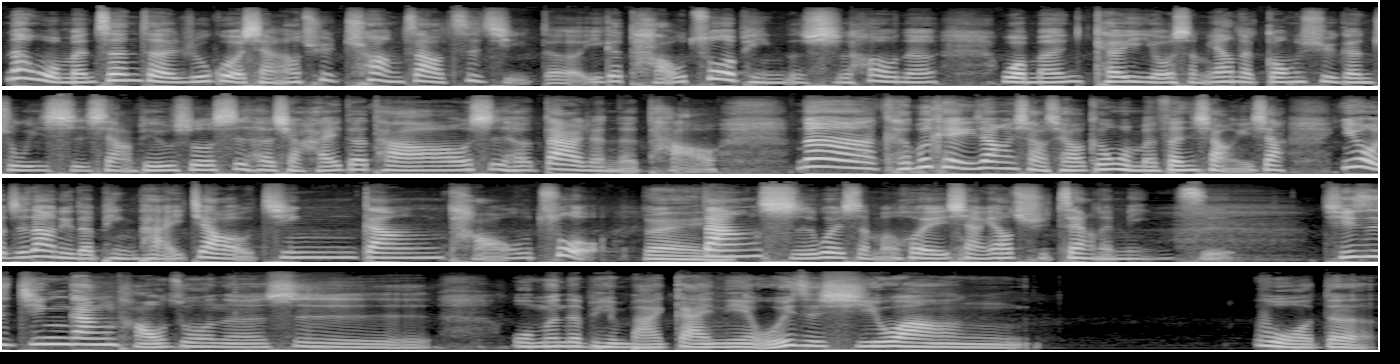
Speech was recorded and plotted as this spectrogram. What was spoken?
那我们真的如果想要去创造自己的一个陶作品的时候呢，我们可以有什么样的工序跟注意事项？比如说适合小孩的陶，适合大人的陶。那可不可以让小乔跟我们分享一下？因为我知道你的品牌叫金刚陶作，对，当时为什么会想要取这样的名字？其实金刚陶作呢，是我们的品牌概念。我一直希望我的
